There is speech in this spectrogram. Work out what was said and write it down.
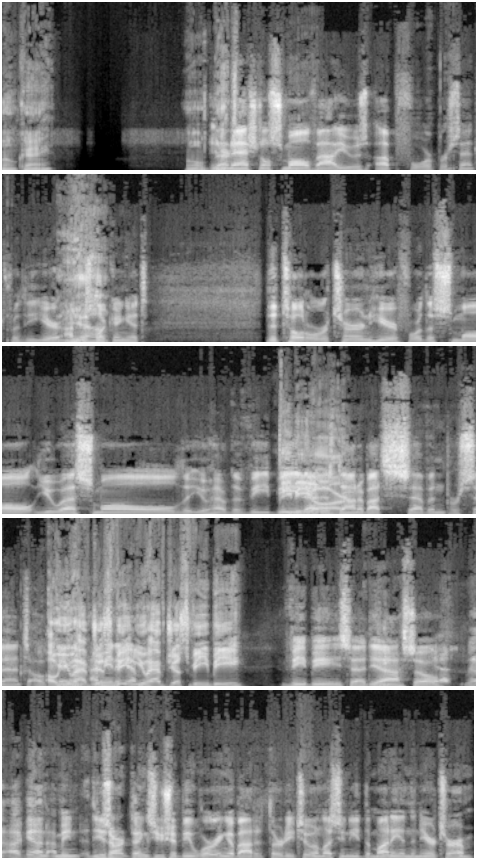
Okay. Well, International small value is up 4% for the year. I'm just looking at the total return here for the small U.S. small that you have the VB. That VBR. is down about 7%. Okay. oh, you have I just mean, v, again, you have just VB. VB said, yeah. So Yes. again, I mean, these aren't things you should be worrying about at 32 unless you need the money in the near term.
